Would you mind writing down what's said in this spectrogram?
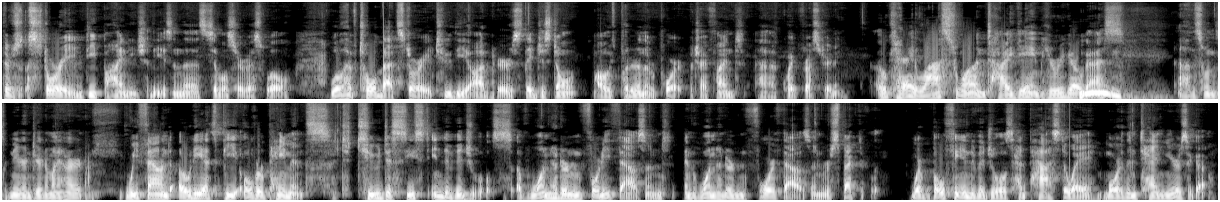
there's a story deep behind each of these, and the civil service will will have told that story to the auditors. They just don't always put it in the report, which I find uh, quite frustrating. Okay, last one, tie game. Here we go, guys. Uh, this one's near and dear to my heart. We found ODSP overpayments to two deceased individuals of 140,000 and 104,000 respectively where both the individuals had passed away more than 10 years ago.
